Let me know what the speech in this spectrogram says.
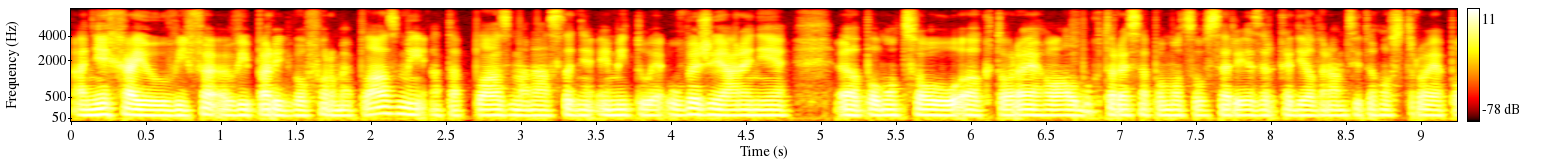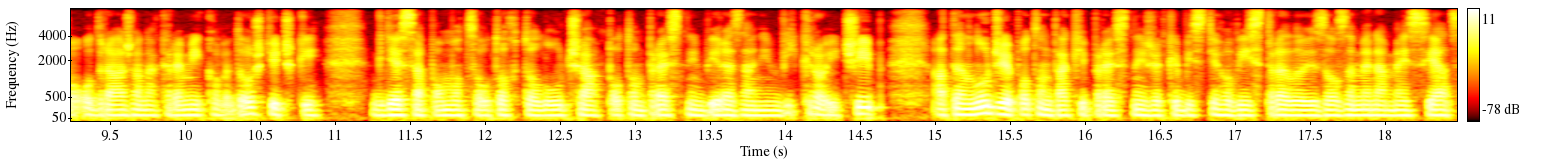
a nechajú vypariť vo forme plazmy a tá plazma následne emituje UV žiarenie, e, pomocou e, ktorého, alebo ktoré sa pomocou série zrkadiel v rámci toho stroja poodráža na kremíkové doštičky, kde sa pomocou tohto lúča potom presným vyrezaním vykrojí čip a ten lúč je potom taký presný, že keby ste ho vystrelili zo Zeme na mesiac,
